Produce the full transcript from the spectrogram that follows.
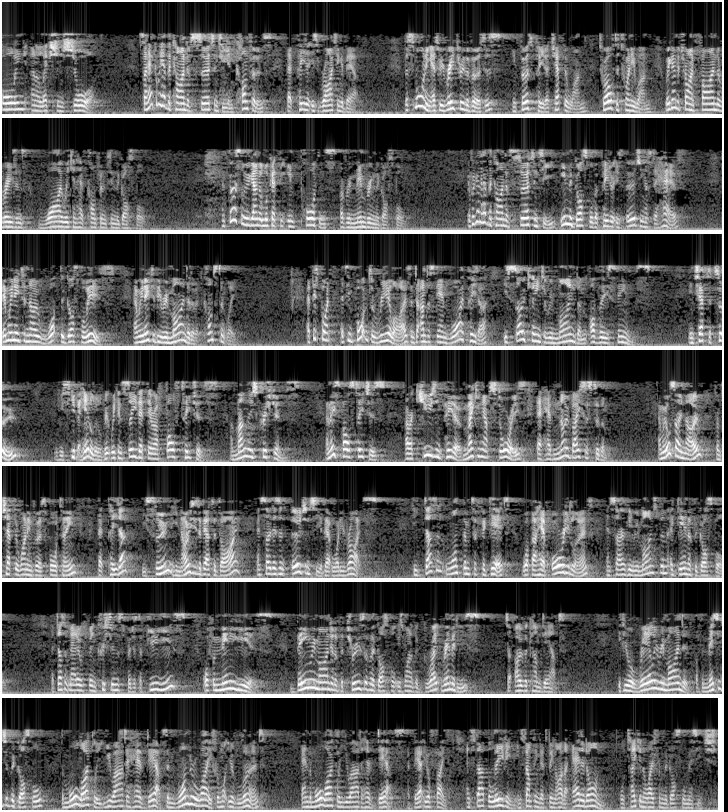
calling and election sure. So, how can we have the kind of certainty and confidence that Peter is writing about? This morning, as we read through the verses in 1 Peter chapter 1, 12 to 21, we're going to try and find the reasons why we can have confidence in the gospel. And firstly, we're going to look at the importance of remembering the gospel. If we're going to have the kind of certainty in the gospel that Peter is urging us to have, then we need to know what the gospel is, and we need to be reminded of it constantly. At this point, it's important to realise and to understand why Peter is so keen to remind them of these things. In chapter 2, if we skip ahead a little bit, we can see that there are false teachers among these Christians. And these false teachers are accusing Peter of making up stories that have no basis to them. And we also know from chapter 1 in verse 14 that Peter, he's soon, he knows he's about to die, and so there's an urgency about what he writes. He doesn't want them to forget what they have already learnt, and so he reminds them again of the gospel. It doesn't matter if they've been Christians for just a few years or for many years. Being reminded of the truths of the gospel is one of the great remedies to overcome doubt. If you are rarely reminded of the message of the gospel, the more likely you are to have doubts and wander away from what you've learnt and the more likely you are to have doubts about your faith and start believing in something that's been either added on or taken away from the gospel message.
